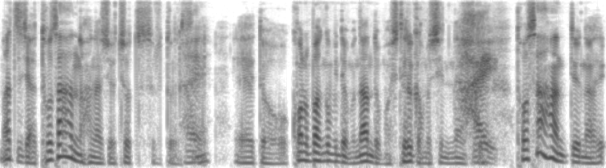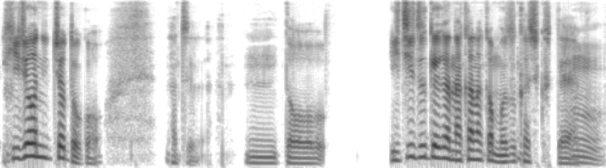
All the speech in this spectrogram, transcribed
まずじゃあ土佐藩の話をちょっとするとですね、はい。えー、とこの番組でも何度もしてるかもしれないですけど、はい。土佐藩っていうのは非常にちょっとこうなんていうのうーんと位置づけがなかなか難しくて、うん。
